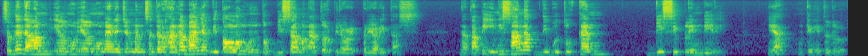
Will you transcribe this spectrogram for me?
sebenarnya dalam ilmu-ilmu manajemen sederhana banyak ditolong untuk bisa mengatur prioritas. Nah, tapi ini sangat dibutuhkan disiplin diri. Ya, mungkin itu dulu.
